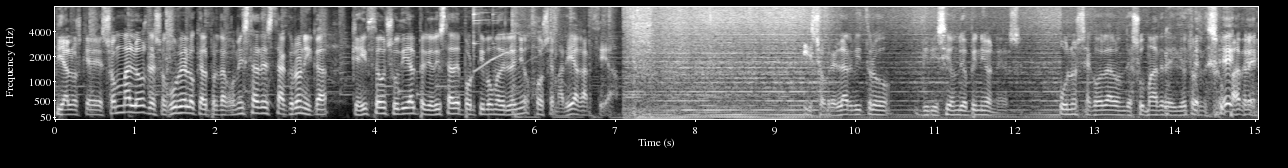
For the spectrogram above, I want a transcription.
Y a los que son malos les ocurre lo que al protagonista de esta crónica que hizo en su día el periodista deportivo madrileño José María García. Y sobre el árbitro, división de opiniones. Unos se acordaron de su madre y otros de su padre.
